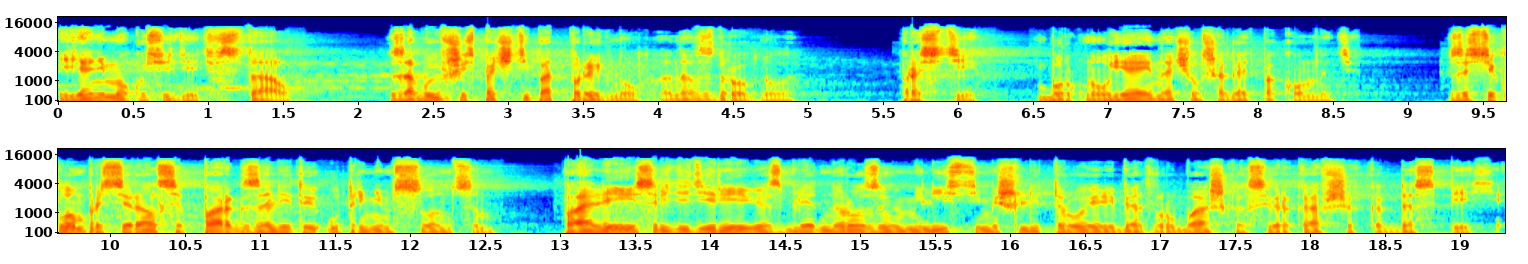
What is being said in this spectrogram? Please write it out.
Я не мог усидеть, встал. Забывшись, почти подпрыгнул, она вздрогнула. «Прости», — буркнул я и начал шагать по комнате. За стеклом простирался парк, залитый утренним солнцем. По аллее среди деревьев с бледно-розовыми листьями шли трое ребят в рубашках, сверкавших как доспехи.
